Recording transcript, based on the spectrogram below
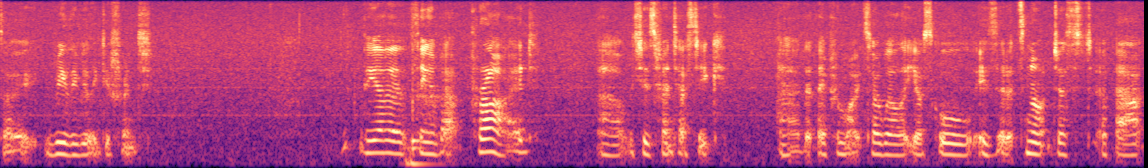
so really, really different. The other thing about Pride, uh, which is fantastic, uh, that they promote so well at your school, is that it's not just about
